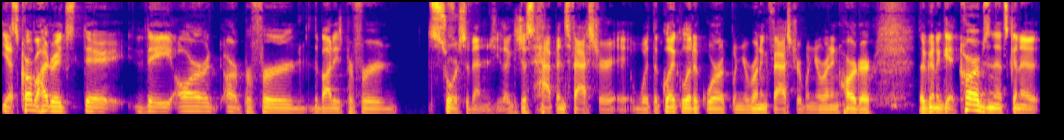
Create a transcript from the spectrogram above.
yes, carbohydrates they they are our preferred the body's preferred source of energy. Like it just happens faster with the glycolytic work when you're running faster, when you're running harder, they're going to get carbs and that's going to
